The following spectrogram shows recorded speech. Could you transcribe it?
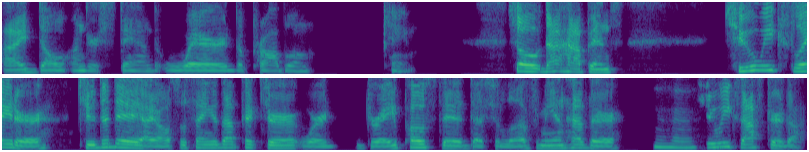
i don't understand where the problem came. So that happens. Two weeks later to the day i also sent you that picture where dre posted that she loved me and heather Mhm. two weeks after that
